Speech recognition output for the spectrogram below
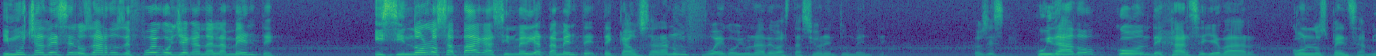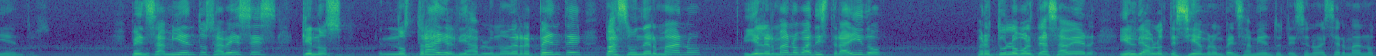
Y muchas veces los dardos de fuego llegan a la mente. Y si no los apagas inmediatamente, te causarán un fuego y una devastación en tu mente. Entonces, cuidado con dejarse llevar con los pensamientos. Pensamientos a veces que nos, nos trae el diablo, ¿no? De repente pasa un hermano y el hermano va distraído pero tú lo volteas a ver y el diablo te siembra un pensamiento y te dice, no, ese hermano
